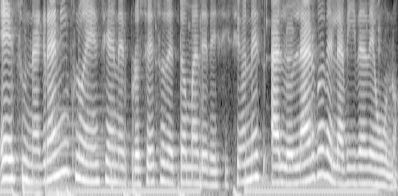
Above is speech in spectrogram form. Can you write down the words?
Es una gran influencia en el proceso de toma de decisiones a lo largo de la vida de uno.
